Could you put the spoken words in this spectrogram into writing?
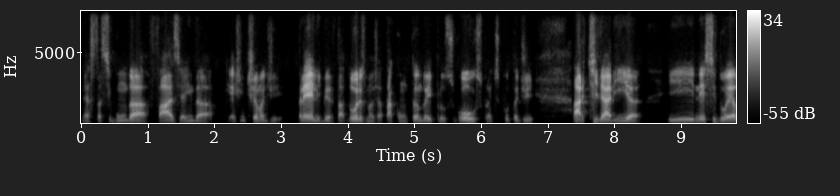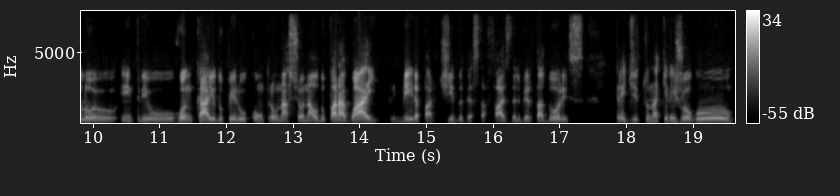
nesta segunda fase ainda, que a gente chama de pré-Libertadores, mas já está contando aí para os gols, para a disputa de artilharia. E nesse duelo entre o Juan Caio do Peru contra o Nacional do Paraguai, primeira partida desta fase da Libertadores, acredito naquele jogo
